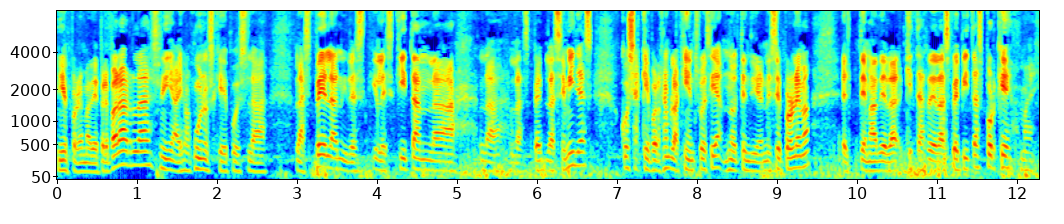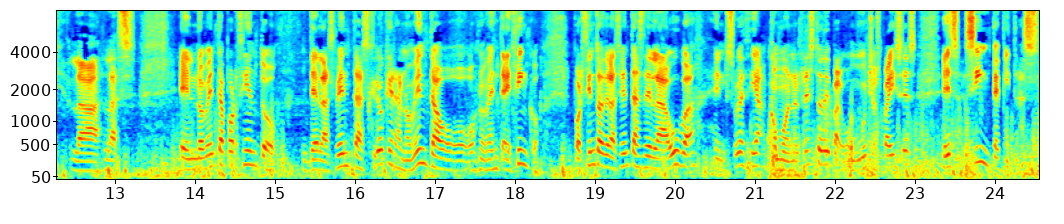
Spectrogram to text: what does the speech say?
Ni el problema de prepararlas, ni hay algunos que pues la, las pelan y les, les quitan la, las, las, semillas, cosa que por ejemplo aquí en Suecia no tendrían ese problema, el tema de la, quitarle las pepitas, porque las, el 90% de las ventas, creo que era 90 o 95% de las ventas de la uva en Suecia, como en el resto de muchos países, es sin pepitas.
